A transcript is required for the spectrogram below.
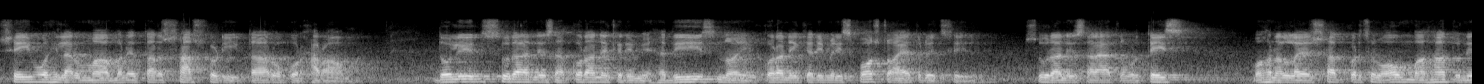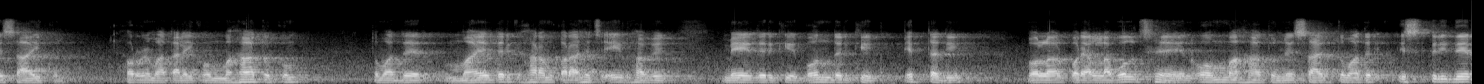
সেই মহিলার মা মানে তার শাশুড়ি, তার ওপর হারাম। দলিল সুরা নেশা কোরআনে করিমে, হাদিস নয়। কোরআনে করিমের স্পষ্ট আয়াত রয়েছে। সুরা নেশার আয়াত নম্বর তেইশ। মহান আল্লাহ এরশাদ করেছেন ওম মাহাতু নেশা আইকুম হরমাত আলাইকুম মাহাতুকুম তোমাদের মায়েদেরকে হারাম করা হয়েছে এইভাবে, মেয়েদেরকে, বোনদেরকে ইত্যাদি। বলার পরে আল্লাহ বলছেন ওম মাহাতু নেশা তোমাদের স্ত্রীদের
